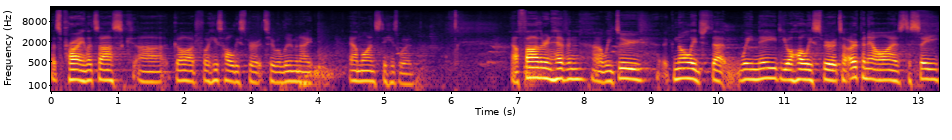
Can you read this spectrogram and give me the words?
Let's pray. Let's ask uh, God for His Holy Spirit to illuminate our minds to His word. Our Father in heaven, uh, we do acknowledge that we need your Holy Spirit to open our eyes to see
